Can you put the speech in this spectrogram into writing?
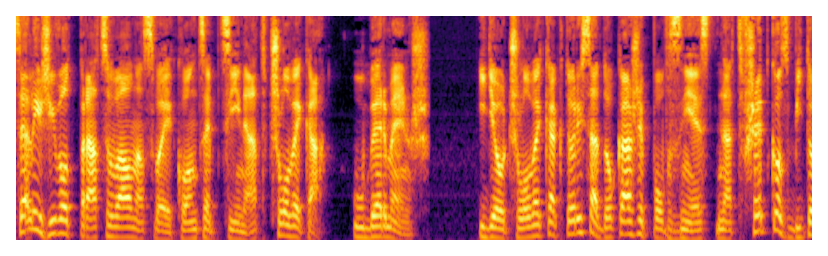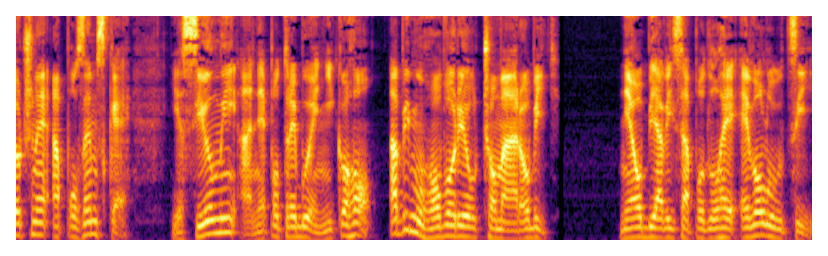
Celý život pracoval na svojej koncepcii nad človeka, Ubermensch. Ide o človeka, ktorý sa dokáže povzniesť nad všetko zbytočné a pozemské. Je silný a nepotrebuje nikoho, aby mu hovoril, čo má robiť. Neobjaví sa po dlhej evolúcii,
